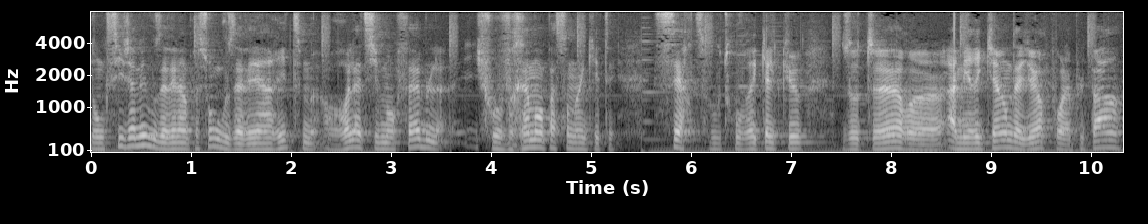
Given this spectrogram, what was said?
Donc si jamais vous avez l'impression que vous avez un rythme relativement faible, il faut vraiment pas s'en inquiéter. Certes, vous trouverez quelques auteurs euh, américains d'ailleurs pour la plupart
